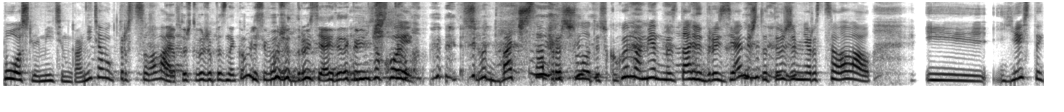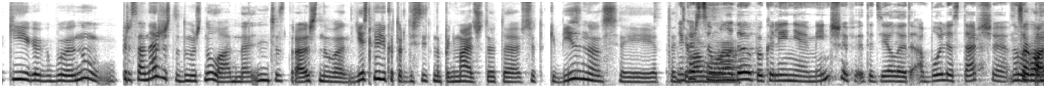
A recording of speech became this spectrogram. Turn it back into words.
после митинга, они тебя могут Да, расцеловать. потому что вы уже познакомились, и вы уже друзья, и ты такой, И ты такой, всего два часа прошло, то есть в какой момент мы стали друзьями, что ты уже меня расцеловал? И есть такие, как бы, ну, персонажи, что думаешь, ну ладно, ничего страшного. Есть люди, которые действительно понимают, что это все таки бизнес, и это Мне кажется, деловое. молодое поколение меньше это делает, а более старшее, ну, вот по Согласна.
